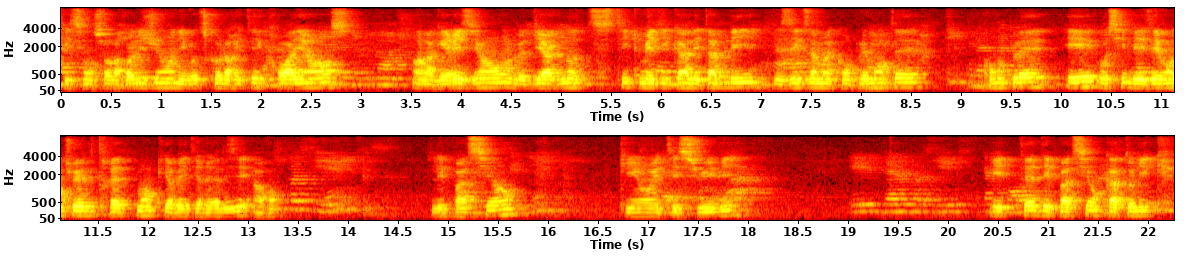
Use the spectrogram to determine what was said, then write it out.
qui sont sur la religion, niveau de scolarité, croyance, en la guérison, le diagnostic médical établi, les examens complémentaires complets et aussi les éventuels traitements qui avaient été réalisés avant. Les patients qui ont été suivis étaient des patients catholiques,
